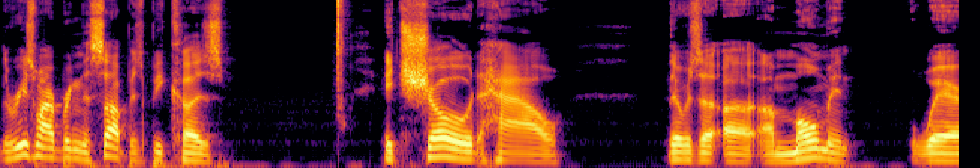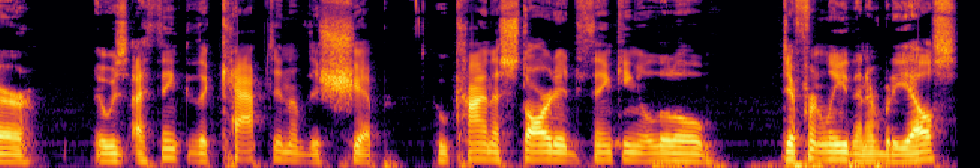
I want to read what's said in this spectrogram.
the reason why I bring this up is because it showed how there was a, a, a moment where it was, I think, the captain of the ship who kind of started thinking a little differently than everybody else,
